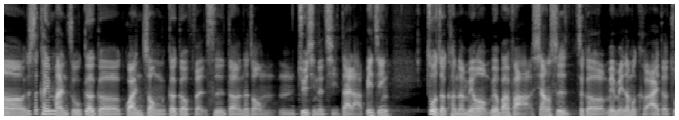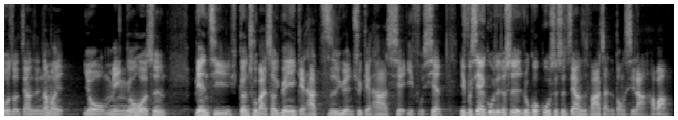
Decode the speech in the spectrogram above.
呃，就是可以满足各个观众、各个粉丝的那种嗯剧情的期待啦。毕竟作者可能没有没有办法像是这个妹妹那么可爱的作者这样子那么有名，又或者是。编辑跟出版社愿意给他资源去给他写一幅线，一幅线的故事就是如果故事是这样子发展的东西啦，好不好？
